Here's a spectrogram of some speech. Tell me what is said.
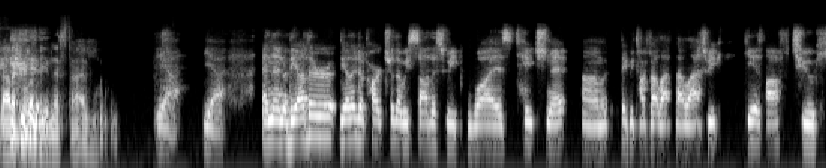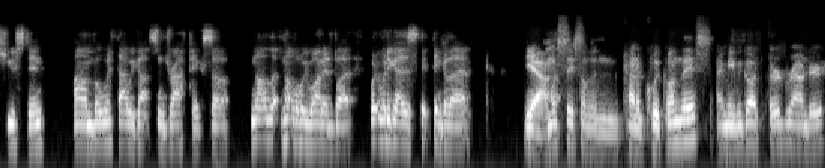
not a Colombian this time. Yeah, yeah. And then the other the other departure that we saw this week was Tate Schmitt. Um, I think we talked about that last week. He is off to Houston. Um, but with that, we got some draft picks. So not not what we wanted, but what, what do you guys th- think of that? Yeah, I'm gonna say something kind of quick on this. I mean, we got a third rounder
